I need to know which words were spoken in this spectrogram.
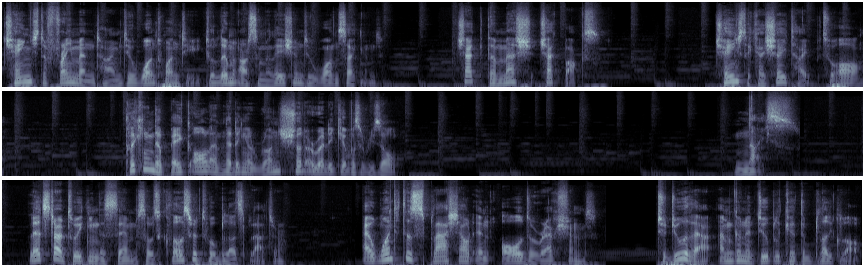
Change the frame end time to 120 to limit our simulation to 1 second. Check the mesh checkbox. Change the cache type to all. Clicking the bake all and letting it run should already give us a result. Nice. Let's start tweaking the sim so it's closer to a blood splatter. I wanted to splash out in all directions. To do that, I'm going to duplicate the blood glob.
